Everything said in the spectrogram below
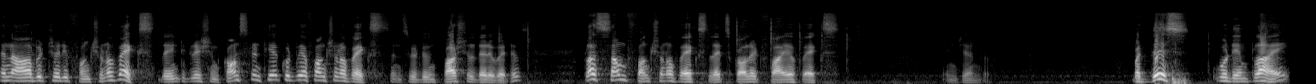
an arbitrary function of x the integration constant here could be a function of x since we are doing partial derivatives plus some function of x let us call it phi of x in general. But this would imply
